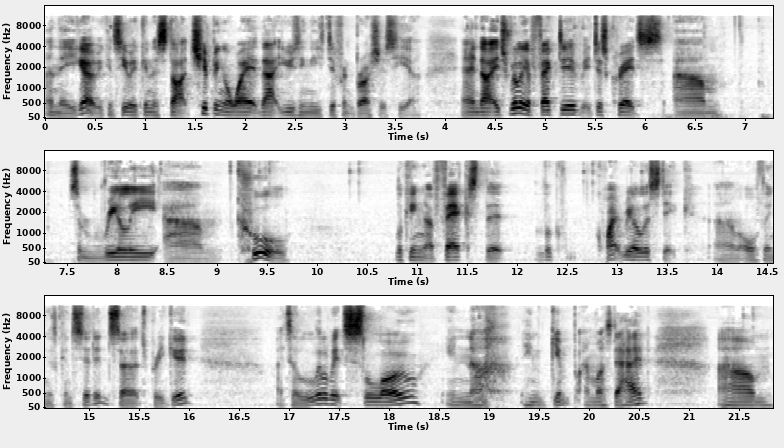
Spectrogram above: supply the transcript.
And there you go. You can see we're going to start chipping away at that using these different brushes here. And uh, it's really effective. It just creates um, some really um, cool looking effects that look quite realistic, um, all things considered. So that's pretty good. It's a little bit slow in uh, in GIMP, I must add. Um,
